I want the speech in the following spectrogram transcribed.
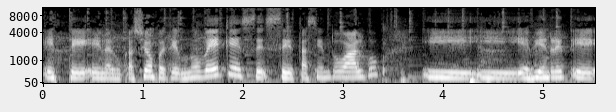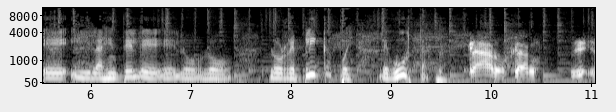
este, en la educación, porque uno ve que se, se está haciendo algo y, y es bien, eh, eh, y la gente le- lo, lo, lo replica, pues, le gusta. Claro, claro. Eh,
